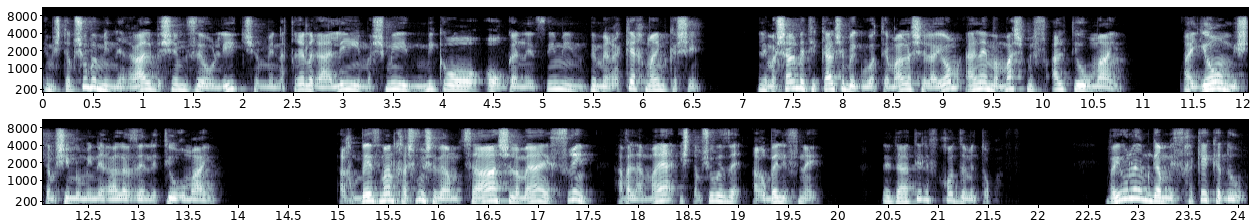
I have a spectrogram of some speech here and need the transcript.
הם השתמשו במינרל בשם זאוליט שמנטרל רעלים, משמיד, מיקרו-אורגניזמים ומרכך מים קשים. למשל בתיקל שבגואטמלה של היום היה להם ממש מפעל טיהור מים. היום משתמשים במינרל הזה לטיהור מים. הרבה זמן חשבו שזה המצאה של המאה ה-20, אבל המאיה השתמשו בזה הרבה לפני. לדעתי לפחות זה מטורף. והיו להם גם משחקי כדור,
